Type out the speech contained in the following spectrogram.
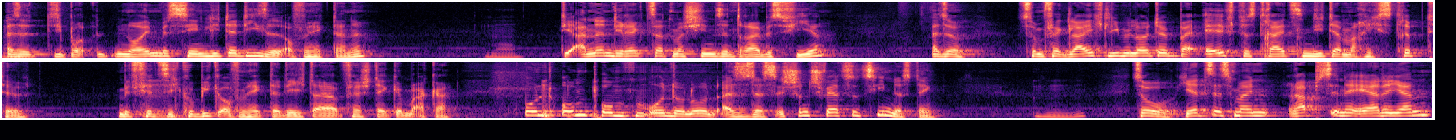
Also die 9 bis 10 Liter Diesel auf dem Hektar, ne? Ja. Die anderen Direktsaatmaschinen sind 3 bis 4. Also zum Vergleich, liebe Leute, bei 11 bis 13 Liter mache ich Strip-Till. Mit 40 hm. Kubik auf dem Hektar, die ich da verstecke im Acker. Und umpumpen und und und. Also, das ist schon schwer zu ziehen, das Ding. Mhm. So, jetzt ist mein Raps in der Erde, Jan.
